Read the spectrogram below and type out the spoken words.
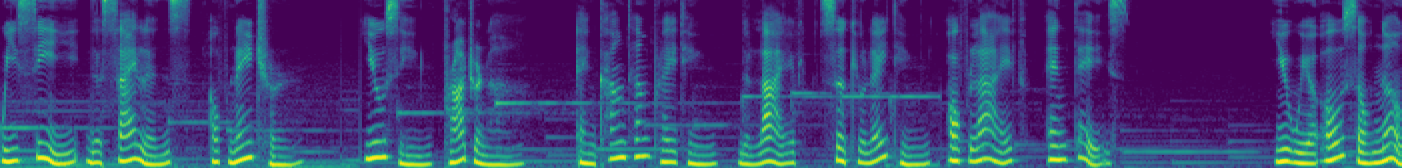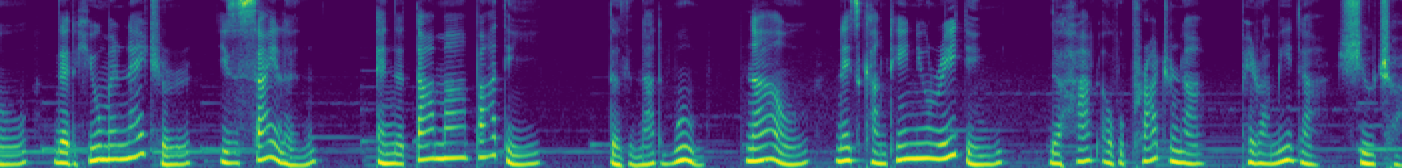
we see the silence of nature. Using prajna and contemplating the life circulating of life and death. you will also know that human nature is silent and the Dharma body does not move. Now, let's continue reading the Heart of Prajna Paramita Sutra.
